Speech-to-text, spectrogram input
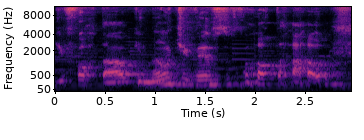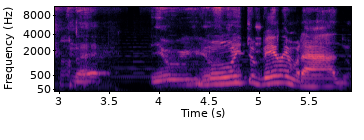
de Fortal, que não tivemos o Fortal, né? Eu, eu Muito bem lembrado.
